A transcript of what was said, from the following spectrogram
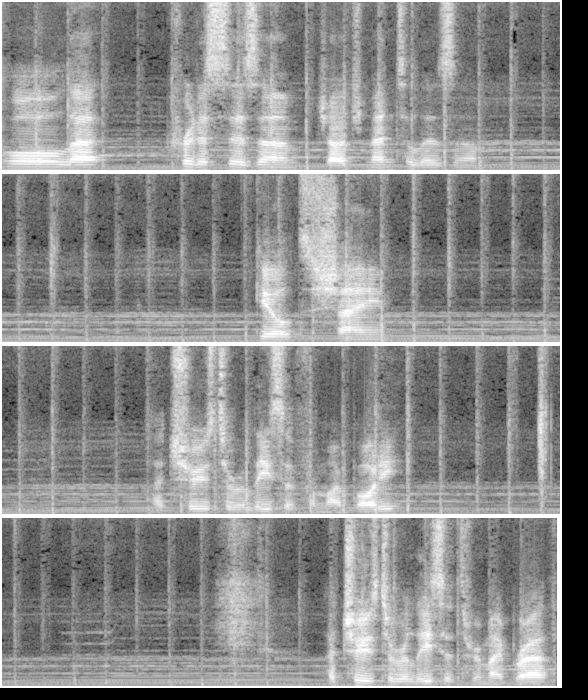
all that criticism, judgmentalism, guilt, shame. I choose to release it from my body. I choose to release it through my breath.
